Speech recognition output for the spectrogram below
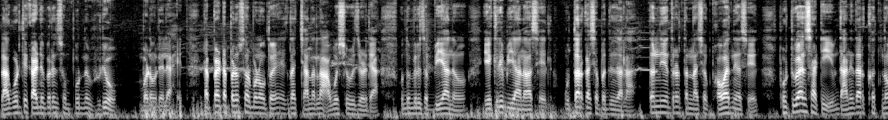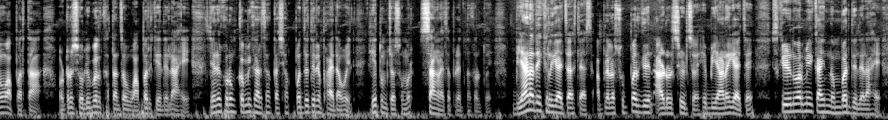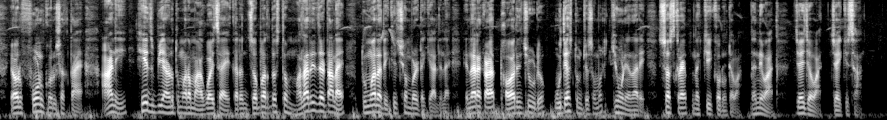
लागवड ते काढण्यापर्यंत संपूर्ण व्हिडिओ बनवलेले आहेत. टप्प्याटप्प्यानुसार बनवतोय. एकदा चॅनलला अवश्य विजिट द्या. कोथिंबीरीचं बियाणं एकरी बियाणं असेल उतार कशा पद्धतीने झाला तण नियंत्रण तणनाशक फवारणी असेल फुटव्यांसाठी दाणेदार खत न वापरता वॉटर सोल्युबल खतांचा वापर केलेला आहे. जेणेकरून कमी खर्चात कशा पद्धतीने फायदा होईल हे तुमच्यासमोर सांगण्याचा प्रयत्न करतोय. बियाणं देखील घ्यायचं असल्यास आपल्याला सुपर ग्रीन आर्डर सीडचं हे बियाणं घ्यायचं आहे स्क्रीनवर मी काही नंबर दिलेला आहे. यावर फोन करू शकताय. आणि हेच बियाणं तुम्हाला मागवायचं आहे. कारण जबरदस्त मला रिझल्ट आला आहे तुम्हाला देखील शंभर टक्के आलेला आहे. येणाऱ्या काळात फवारणीची व्हिडिओ उद्याच तुमच्यासमोर घेऊन येणार आहे. सबस्क्राईब नक्की करून ठेवा. धन्यवाद. जय जवान. जय किसान.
